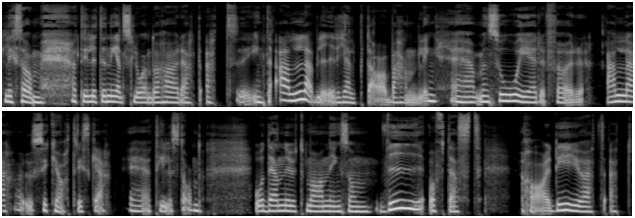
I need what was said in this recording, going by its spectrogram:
liksom, att det är lite nedslående att höra att, att inte alla blir hjälpta av behandling. Eh, men så är det för alla psykiatriska eh, tillstånd. Och den utmaning som vi oftast har, det är ju att, att,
